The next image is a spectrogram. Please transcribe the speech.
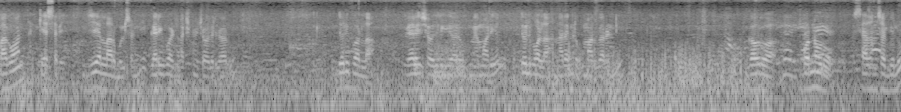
భగవంత్ కేసరి జిఎల్ఆర్ బుల్స్ అండి గరికపాటి లక్ష్మీ చౌదరి గారు దొలిపాళ్ళ వీరయ్య చౌదరి గారు మెమోరియల్ దొలిపాళ్ళ నరేంద్ర కుమార్ గారు అండి గౌరవ కొన్నూరు శాసనసభ్యులు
